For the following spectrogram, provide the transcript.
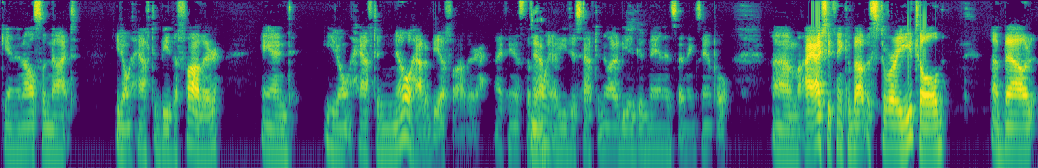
again, and also not you don't have to be the father and you don't have to know how to be a father. I think that's the yeah. point of you just have to know how to be a good man and set an example. Um, I actually think about the story you told about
